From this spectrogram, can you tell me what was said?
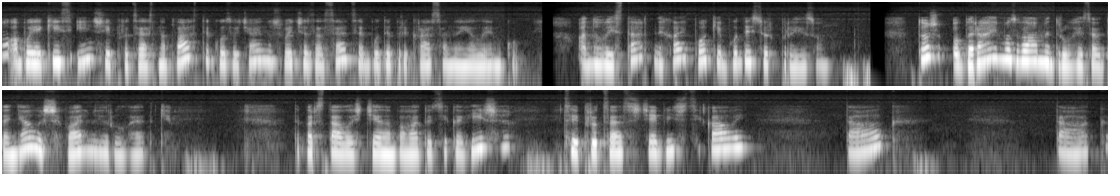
Ну, або якийсь інший процес на пластику, звичайно, швидше за все, це буде прикраса на ялинку. А новий старт нехай поки буде сюрпризом. Тож обираємо з вами друге завдання вишивальної рулетки. Тепер стало ще набагато цікавіше. Цей процес ще більш цікавий. Так. Так.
